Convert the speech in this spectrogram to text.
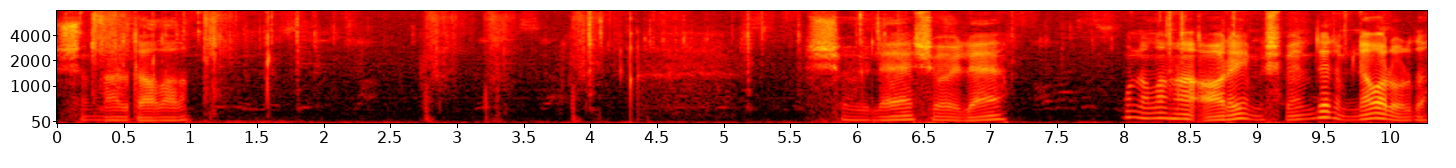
Şunları da alalım. Şöyle şöyle. Bu ne lan? Ha araymış. Ben dedim ne var orada?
